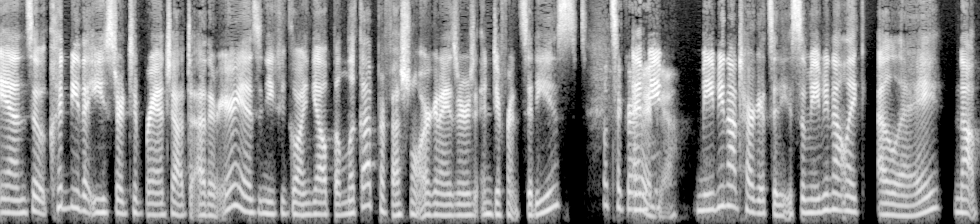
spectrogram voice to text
and so it could be that you start to branch out to other areas and you could go on Yelp and look up professional organizers in different cities That's a great And may- idea. maybe not target cities. So maybe not like LA, not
